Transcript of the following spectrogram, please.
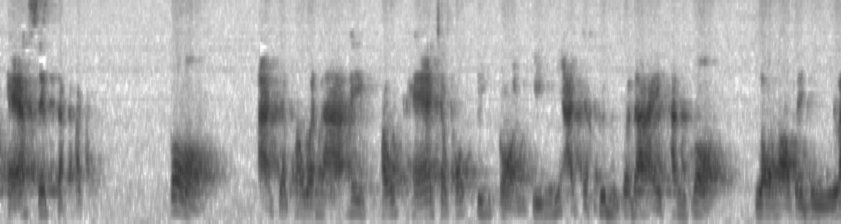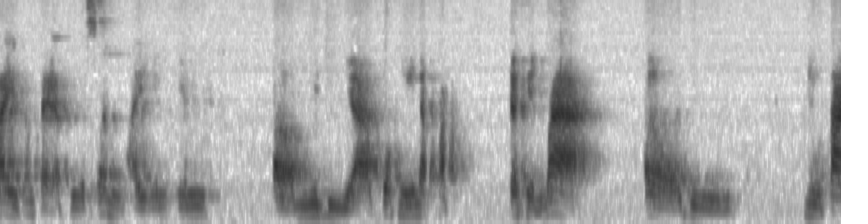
แพ้เซ็ตนะครับ ก็ อาจจะภาวนาให้เขาแพ้เฉพาะปีก่อนปีนี้อาจจะขึ้นก็ได้ ท่านก็ลองเอาไปดูไล่ตั้งแต่เพอร์เซน INN เอ่อมีเดียพวกนี้นะครับ จะเห็นว่าเอ่ออยู่อยู่ใต้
